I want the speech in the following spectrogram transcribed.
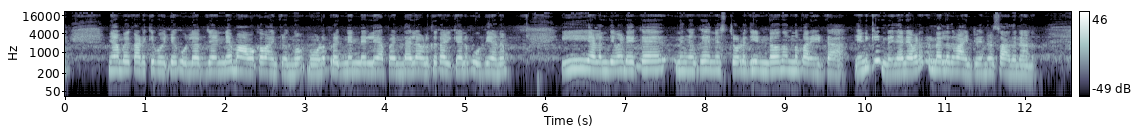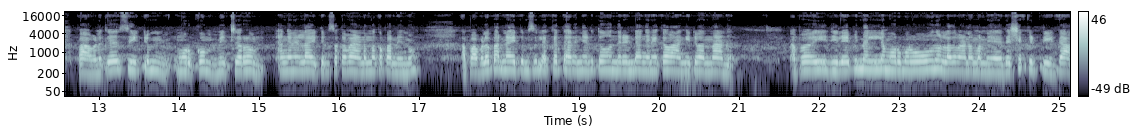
ഞാൻ പോയി കടയ്ക്ക് പോയിട്ട് ഗുലാബ് ജാമിന്റെ മാവൊക്കെ വാങ്ങിട്ട് വന്നു. മോൾ പ്രഗ്നന്റ് അല്ലേ അപ്പോൾ എന്തായാലും അവൾക്ക് കഴിക്കാൻ പൂതിയാണ്. ഈ ഇളന്തി വടയൊക്കെ നിങ്ങൾക്ക് നെസ്റ്റോളജി ഉണ്ടോ എന്നൊന്ന് പറയട്ടാ. എനിക്കുണ്ട്. ഞാൻ എവിടെ കണ്ടാലും അത് വാങ്ങിട്ട് വരുന്ന ഒരു സാധനമാണ്. അപ്പോൾ അവൾക്ക് സ്വീറ്റും മുറുക്കും മിച്ചറും അങ്ങനെയുള്ള ഐറ്റംസൊക്കെ വേണമെന്നൊക്കെ പറഞ്ഞിരുന്നു. അപ്പോൾ അവൾ പറഞ്ഞ ഐറ്റംസിലൊക്കെ തിരഞ്ഞെടുത്ത് ഒന്ന് രണ്ട് അങ്ങനെയൊക്കെ വാങ്ങിയിട്ട് വന്നതാണ് അപ്പോൾ ഈ ജിലേബി നല്ല മുറുമുറൂന്നുള്ളത് വേണം പറഞ്ഞു ഏകദേശം കിട്ടിയിട്ടാ.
